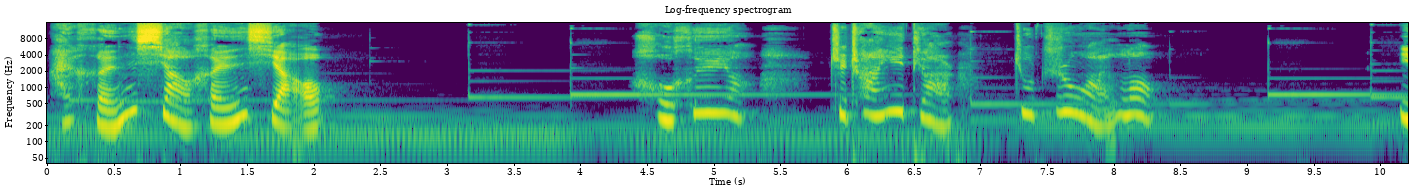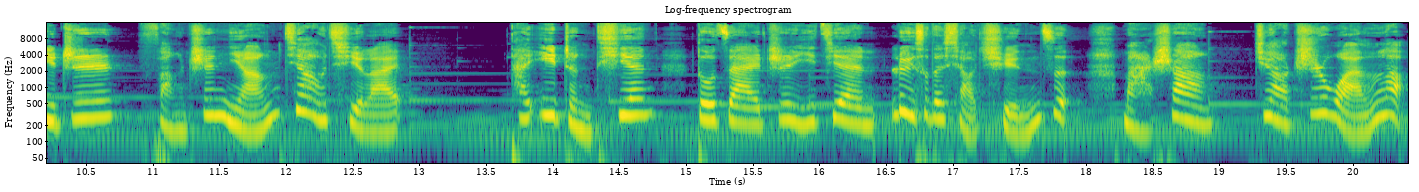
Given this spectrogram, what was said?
还很小很小。好黑呀，只差一点儿就织完了。一只纺织娘叫起来，她一整天都在织一件绿色的小裙子，马上就要织完了。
